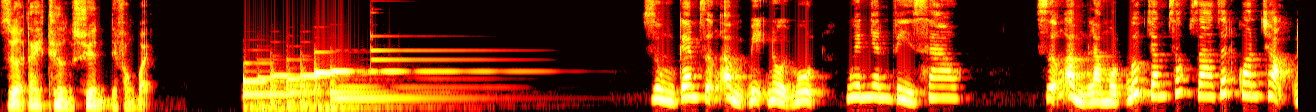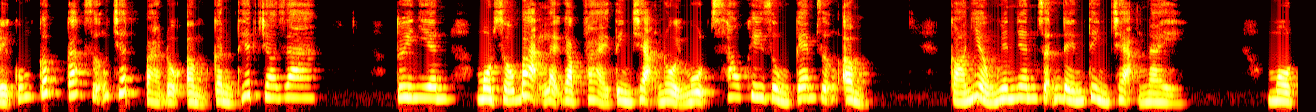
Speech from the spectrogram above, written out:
rửa tay thường xuyên để phòng bệnh. Dùng kem dưỡng ẩm bị nổi mụn, nguyên nhân vì sao? Dưỡng ẩm là một bước chăm sóc da rất quan trọng để cung cấp các dưỡng chất và độ ẩm cần thiết cho da. Tuy nhiên, một số bạn lại gặp phải tình trạng nổi mụn sau khi dùng kem dưỡng ẩm có nhiều nguyên nhân dẫn đến tình trạng này. Một,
